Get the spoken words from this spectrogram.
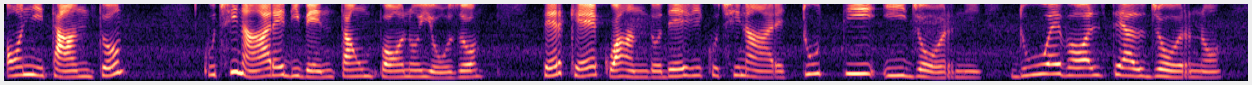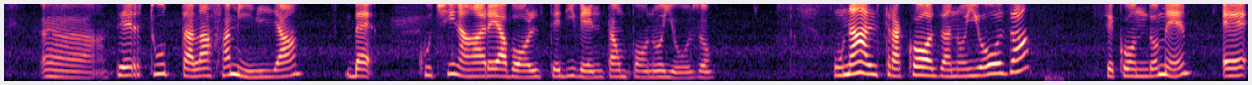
ogni tanto cucinare diventa un po' noioso perché quando devi cucinare tutti i giorni, due volte al giorno, eh, per tutta la famiglia, beh, cucinare a volte diventa un po' noioso. Un'altra cosa noiosa, secondo me, è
